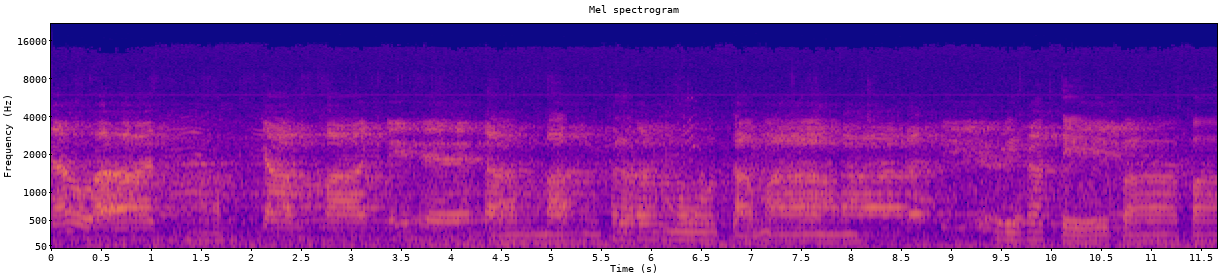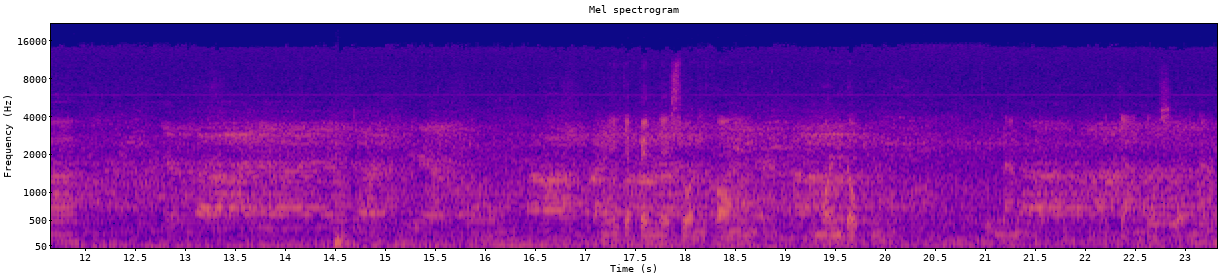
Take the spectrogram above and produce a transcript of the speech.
ต กัมมันิเอตัมมังคารมุตตมังรติวิรติปาปาอันนี้จะเป็นในส่วนของมนดกนะฮะที่นั่งอาจารย์ดูสวยงาม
